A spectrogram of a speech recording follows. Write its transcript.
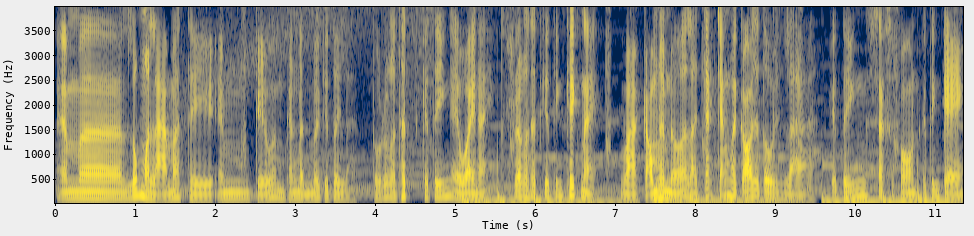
Em ờ, lúc mà làm á thì em kiểu em khẳng định với QT là tôi rất là thích cái tiếng airway này rất là thích cái tiếng kick này. Và cộng thêm nữa là chắc chắn phải có cho tôi là cái tiếng saxophone cái tiếng kèn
